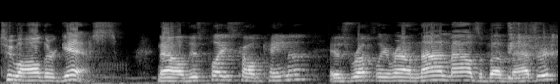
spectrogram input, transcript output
to all their guests. Now, this place called Cana is roughly around nine miles above Nazareth.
